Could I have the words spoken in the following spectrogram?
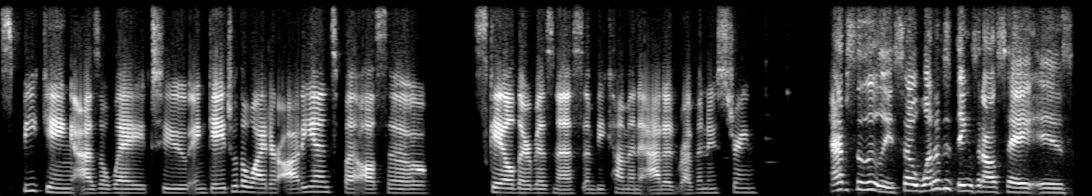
speaking as a way to engage with a wider audience but also scale their business and become an added revenue stream. Absolutely. So one of the things that i'll say is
